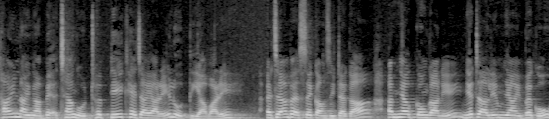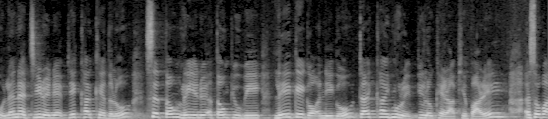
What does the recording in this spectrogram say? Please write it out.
ထိုင်းနိုင်ငံဘက်အချမ်းကိုထွက်ပြေးခဲ့ကြရတယ်လို့သိရပါတယ်။ အကြမ်းဖက်စစ်ကောင်စီတပ်ကအမြောက်ကုန်းကနေမြစ်တာလင်းမြိုင်ဘက်ကိုလက်နက်ကြီးတွေနဲ့ပစ်ခတ်ခဲ့သလိုစစ်သုံးလေရင်တွေအုံပြုပြီးလေးကိကောအနီးကိုတိုက်ခိုက်မှုတွေပြုလုပ်ခဲ့တာဖြစ်ပါတယ်။အဆိုပါ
